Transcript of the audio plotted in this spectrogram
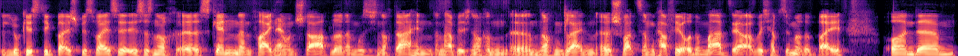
Logistik beispielsweise, ist es noch äh, Scannen, dann fahre ich Ja. noch einen Stapler, dann muss ich noch dahin, dann habe ich noch einen, äh, noch einen kleinen äh, Schwarz am Kaffeeautomat, ja, aber ich habe es immer dabei. Und ähm,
